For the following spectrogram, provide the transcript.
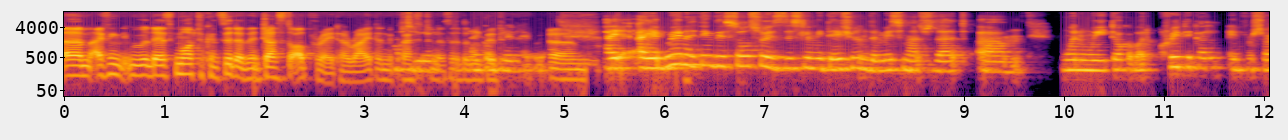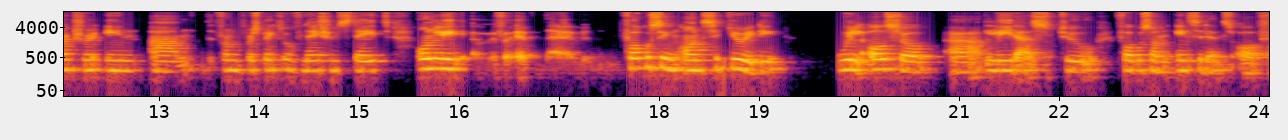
um, I think well, there's more to consider than just the operator, right? And the Absolutely. question is a little I bit. Um, I, I agree, and I think this also is this limitation, and the mismatch that um, when we talk about critical infrastructure in um, from the perspective of nation states, only uh, uh, focusing on security will also uh, lead us to focus on incidents of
